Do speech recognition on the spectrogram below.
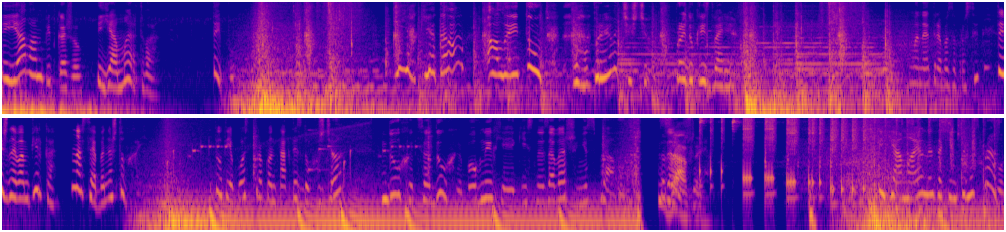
я вам підкажу. Я мертва. Типу. Як я там, але й тут. Привид чи що? Пройду крізь двері. Мене треба запросити? Ти ж не вампірка, на себе не штовхай. Тут є пост про контакти з духом. Що? Духи це духи, бо в них є якісь незавершені справи. Завжди. Я маю незакінчену справу.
